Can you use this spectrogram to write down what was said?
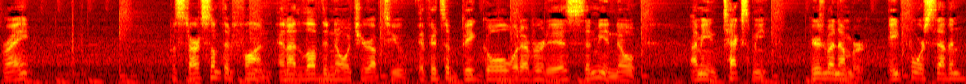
Right? But start something fun. And I'd love to know what you're up to. If it's a big goal, whatever it is, send me a note. I mean, text me. Here's my number 847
